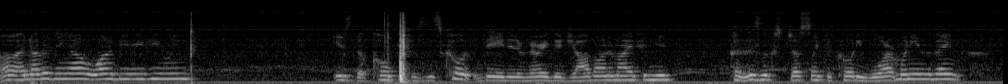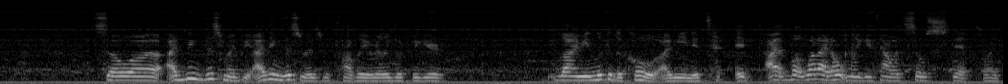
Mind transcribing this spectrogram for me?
Uh, another thing I want to be reviewing is the coat because this coat they did a very good job on in my opinion because this looks just like the wore at Money in the Bank. So uh, I think this might be. I think this is probably a really good figure. I mean, look at the coat. I mean, it's it. I, but what I don't like is how it's so stiff. Like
